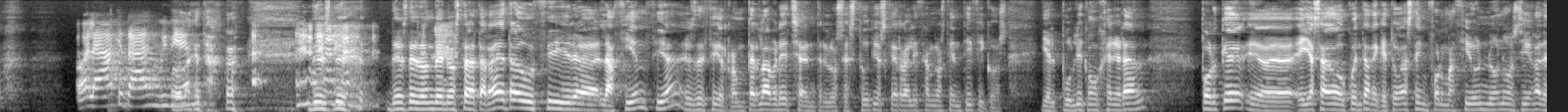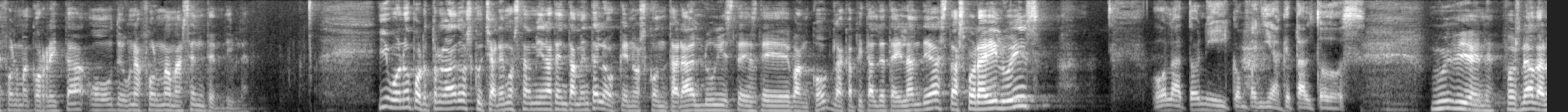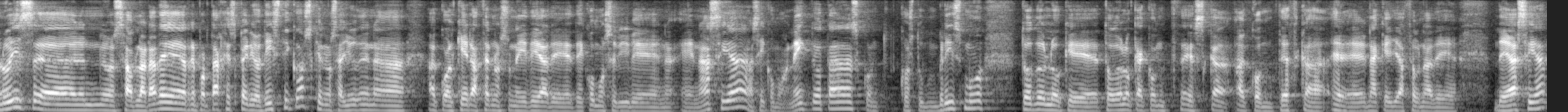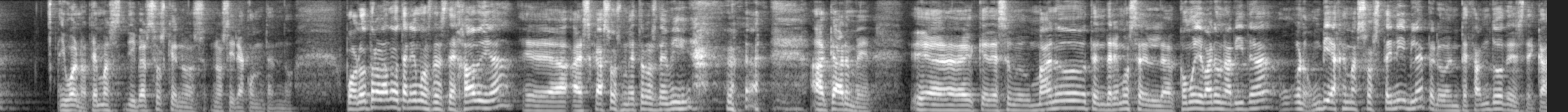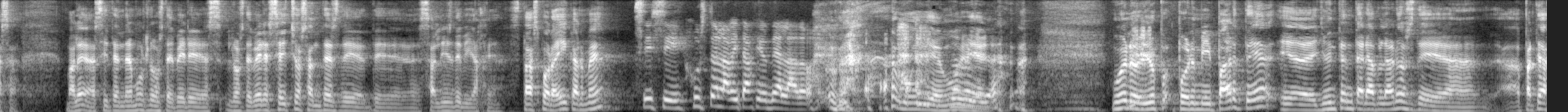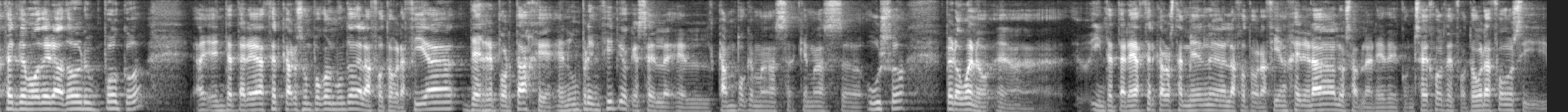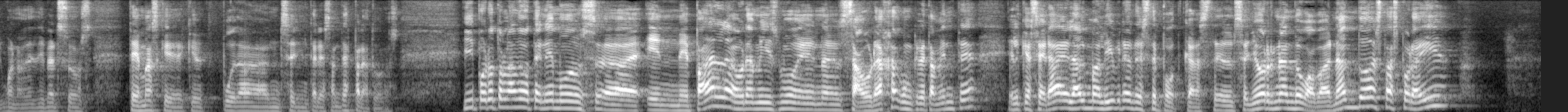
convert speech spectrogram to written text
Hola, ¿qué tal? Muy bien. Hola, ¿qué tal? Desde, desde, donde nos tratará de traducir eh, la ciencia, es decir, romper la brecha entre los estudios que realizan los científicos y el público en general, porque eh, ella se ha dado cuenta de que toda esta información no nos llega de forma correcta o de una forma más entendible. Y bueno, por otro lado, escucharemos también atentamente lo que nos contará Luis desde Bangkok, la capital de Tailandia. ¿Estás por ahí, Luis? Hola, Tony y compañía, ¿qué tal todos? Muy bien, pues nada, Luis eh, nos hablará de reportajes periodísticos que nos ayuden a, cualquiera a hacernos una idea de, cómo se vive en, Asia, así como anécdotas, costumbrismo, todo lo que, todo lo que acontezca, acontezca eh, en aquella zona de, de Asia. Y bueno, temas diversos que nos, nos irá contando. Por otro lado tenemos desde Javia, eh, a escasos metros de mí, a Carmen, eh, que de su mano tendremos el cómo llevar una vida, bueno, un viaje más sostenible, pero empezando desde casa. ¿Vale? Así tendremos los deberes, los deberes hechos antes de, salir de viaje. ¿Estás por ahí, Carmen? Sí, sí, justo en la habitación de al lado. muy bien, muy bien. Bueno, yo por mi parte, eh, yo intentaré hablaros de, aparte de hacer de moderador un poco, eh, intentaré acercaros un poco al mundo de la fotografía de reportaje, en un principio, que es el, campo que más, que más eh, uso, pero bueno, intentaré acercaros también a la fotografía en general, os hablaré de consejos de fotógrafos y bueno, de diversos temas que puedan ser interesantes para todos. Y por otro lado tenemos eh, en Nepal, ahora mismo en Sauraja concretamente, el que será el alma libre de este podcast, el señor Nando Baba. Nando, ¿estás por ahí?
